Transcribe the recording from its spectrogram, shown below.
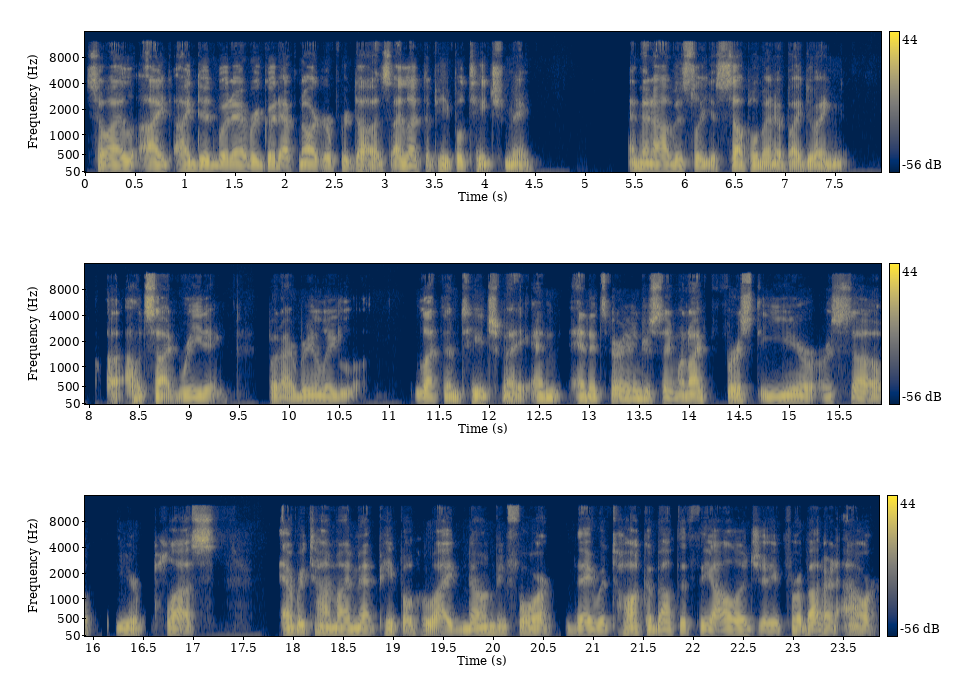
So I, I, I did what every good ethnographer does. I let the people teach me. And then obviously you supplement it by doing uh, outside reading. But I really let them teach me. And, and it's very interesting. When I first year or so, year plus, every time I met people who I'd known before, they would talk about the theology for about an hour.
